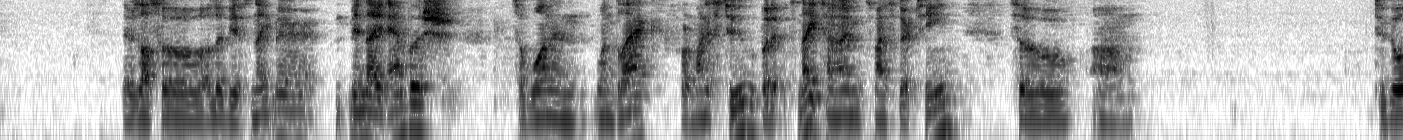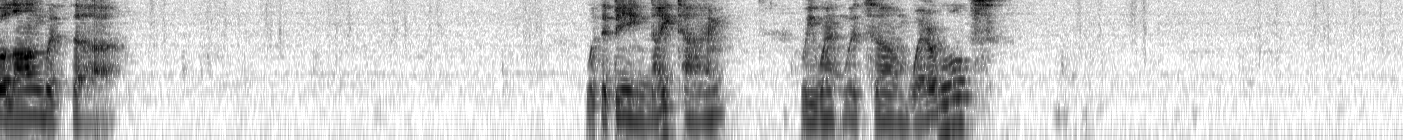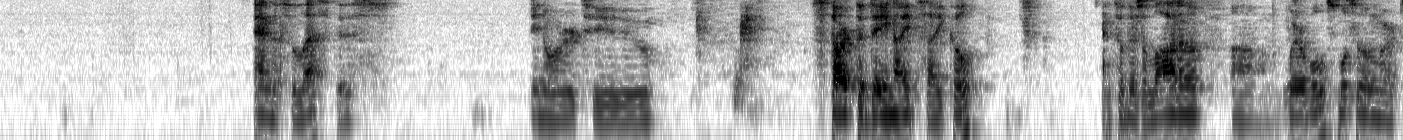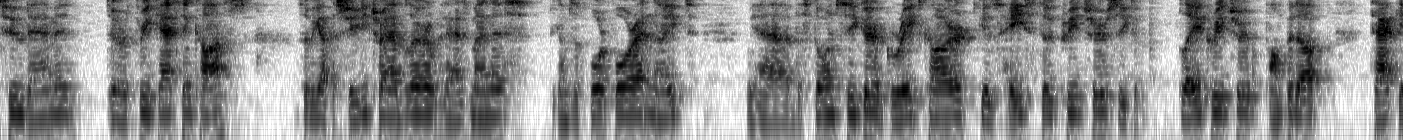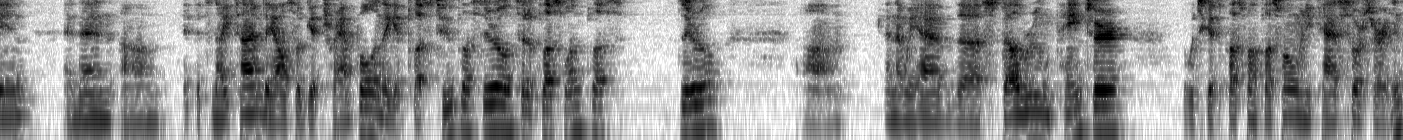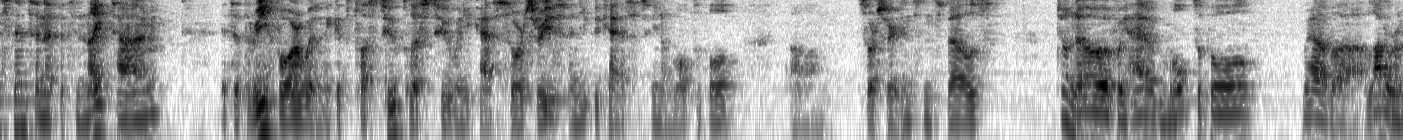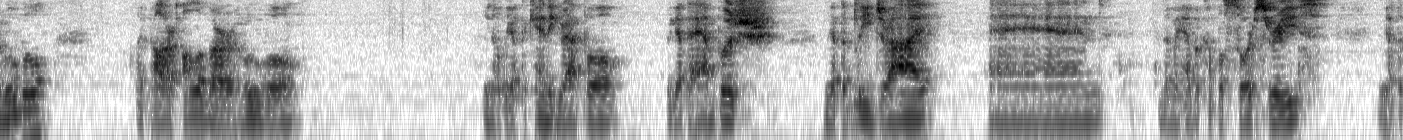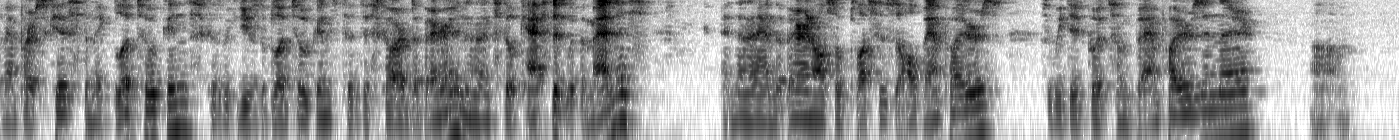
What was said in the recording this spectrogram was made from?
There's also Olivia's Nightmare, Midnight Ambush, so one and one black for minus two, but if it's nighttime, it's minus 13. So, um, to go along with uh, with it being nighttime, we went with some werewolves. And the Celestus in order to start the day-night cycle. And so there's a lot of um, werewolves. Most of them are two damage or three casting costs. So we got the Shady Traveler, who has becomes a 4-4 at night. We have the Stormseeker, great card, gives haste to a creature, so you could play a creature, pump it up, tack in, and then um, if it's nighttime, they also get Trample, and they get plus 2, plus 0 instead of plus 1, plus 0. Um, and then we have the Spellrune Painter, which gets plus 1, plus 1 when you cast Sorcerer Instance, and if it's nighttime, it's a 3-4 when it gets plus 2, plus 2 when you cast sorceries, and you could cast, you know, multiple um, Sorcerer Instant spells. Don't know if we have multiple, we have uh, a lot of removal, like our, all of our removal, you know, we got the Candy Grapple, we got the Ambush, we got the Bleed Dry, and then we have a couple sorceries. We got the Vampire's Kiss to make blood tokens, because we could use the blood tokens to discard the Baron and then still cast it with the Madness. And then the Baron also pluses all vampires, so we did put some vampires in there. Um,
